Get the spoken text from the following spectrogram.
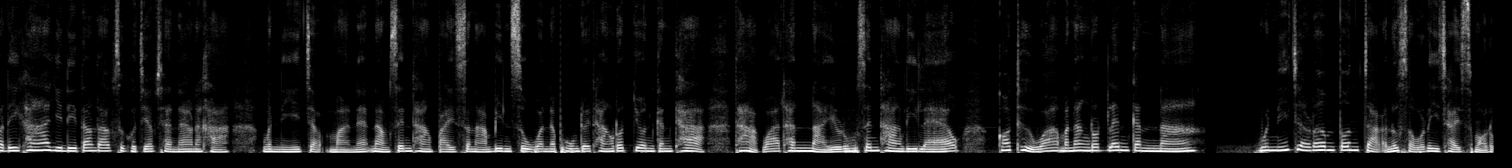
วัสดีค่ะ ยินดีต้อนรับสู่คุเจี๊ยบชาแนลนะคะ วันนี้จะมาแนะนำเส้นทางไปสนามบินสุวรรณภูมิโดยทางรถยนต์กันค่ะ ถ้าหากว่าท่านไหนรู้เส้นทางดีแล้ว ก็ถือว่ามานั่งรถเล่นกันนะ วันนี้จะเริ่มต้นจากอนุสาวรีย์ชัยสมร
